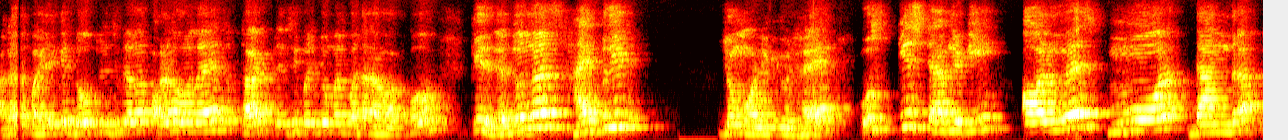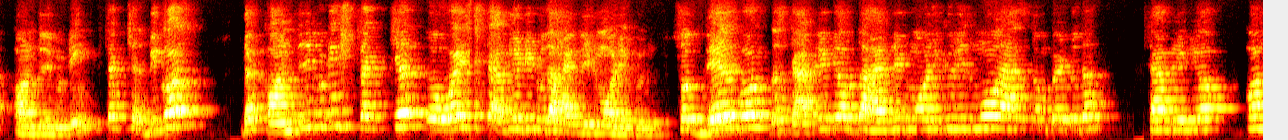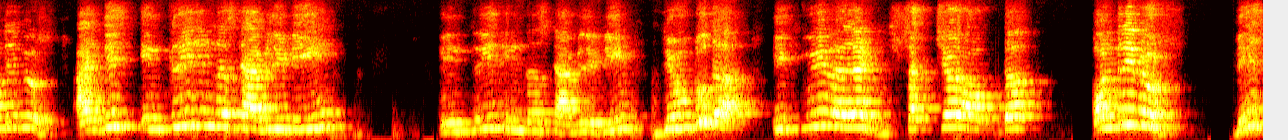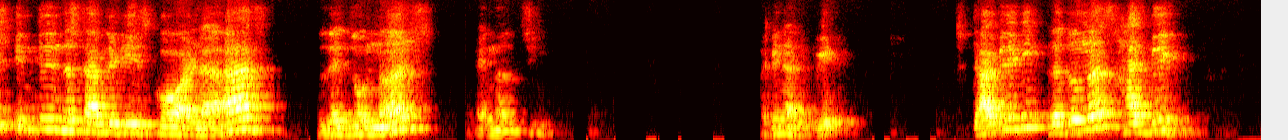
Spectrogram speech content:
अगर पहले के दो principle अगर follow हो रहे हैं तो third principal जो मैं बता रहा हूँ आपको कि रेजोनेंस हाइब्रिड जो मॉलिक्यूल है उसकी stability always more than the contributing structure because the contributing structure provides stability to the hybrid molecule. So therefore, the stability of the hybrid molecule is more as compared to the stability of contributes. And this increase in the stability, increase in the stability due to the equivalent structure of the contributes this increase in the stability is called as resonance energy. Again, I repeat. Stability resonance hybrid.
